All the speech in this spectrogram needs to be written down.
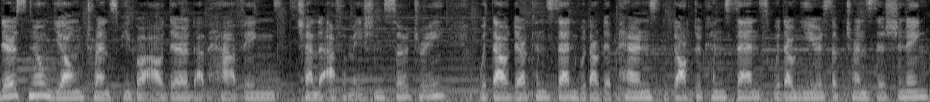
there's no young trans people out there that having gender affirmation surgery without their consent, without their parents, the doctor consents, without years of transitioning,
